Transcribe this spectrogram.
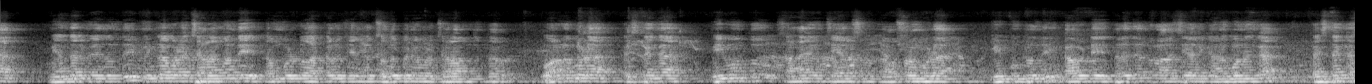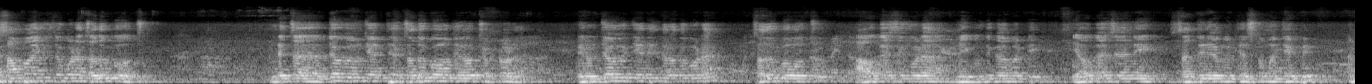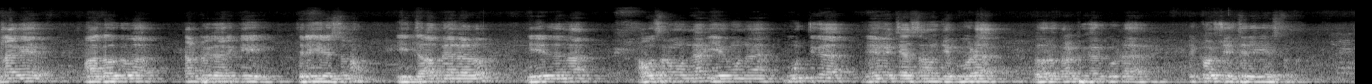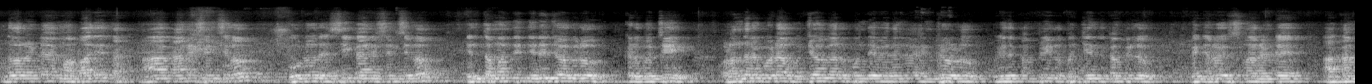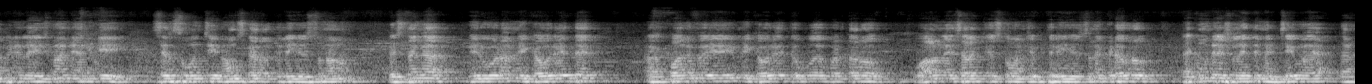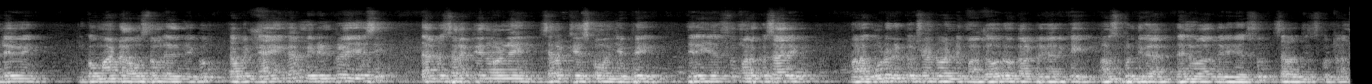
మీ అందరి మీద ఉంది. మీ ఇంట్లో కూడా చాలా మంది తమ్ముళ్ళు అక్కలు చెల్లెలు చదువుకునే వాళ్ళు చాలా మంది ఉంటారు. వాళ్ళు కూడా ఖచ్చితంగా మీ వంతు సహాయం చేయాల్సిన అవసరం కూడా మీకు ఉంటుంది కాబట్టి తల్లిదండ్రుల ఆశయాలకి అనుగుణంగా ఖచ్చితంగా సంపాదించి కూడా చదువుకోవచ్చు. అంటే చ- ఉద్యోగం చేస్తే చదువుకోవద్దు ఎవరు చెప్పడం. మీరు ఉద్యోగం చేరిన తర్వాత కూడా చదువుకోవచ్చు. అవకాశం కూడా మీకు ఉంది కాబట్టి ఈ అవకాశాన్ని సద్వినియోగం చేసుకోమని చెప్పి అట్లాగే మా గౌరవ కలెక్టర్ గారికి తెలియజేస్తున్నాం. ఈ జాబ్ మేళాలో ఏదైనా అవసరం ఉన్నా ఏమున్నా పూర్తిగా మేమే చేస్తామని చెప్పి కూడా గౌరవ కలెక్టర్ గారు కూడా రిక్వెస్ట్ చేసి తెలియజేస్తున్నాం. ఎందువల్లంటే మా బాధ్యత ఆ కాన్స్టిట్యున్సీలో గూడూరు ఎస్సీ కాన్స్టిట్యున్సీలో ఇంతమంది నిరుద్యోగులు ఇక్కడికి వచ్చి వాళ్ళందరూ కూడా ఉద్యోగాలు పొందే విధంగా ఇంటర్వ్యూలు వివిధ కంపెనీలు పద్దెనిమిది కంపెనీలు ఇక్కడ నిర్వహిస్తున్నారంటే ఆ కంపెనీల యజమాన్యానికి శిరస్సు వంచి నమస్కారాలు తెలియజేస్తున్నాను. ఖచ్చితంగా మీరు కూడా మీకు ఎవరైతే క్వాలిఫై అయ్యి మీకు ఎవరైతే ఉపయోగపడతారో వాళ్ళని సెలెక్ట్ చేసుకోమని చెప్పి తెలియజేస్తున్నాం. ఇక్కడ ఎవరు రికమెండేషన్లు అయితే మేము చేయమయ్యా? దాంట్లో ఏమి ఇంకో మాట అవసరం లేదు మీకు. కాబట్టి న్యాయంగా మీరు ఇంటర్వ్యూ చేసి దాంట్లో సెలెక్ట్ అయిన వాళ్ళని సెలెక్ట్ చేసుకోమని చెప్పి తెలియజేస్తూ మరొకసారి మన గూడూరుకి వచ్చినటువంటి మా గౌరవ కలెక్టర్ గారికి మనస్ఫూర్తిగా ధన్యవాదాలు తెలియజేస్తూ సెలవు తీసుకుంటున్నాను.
